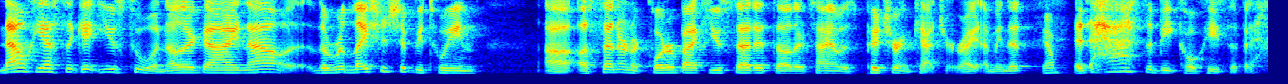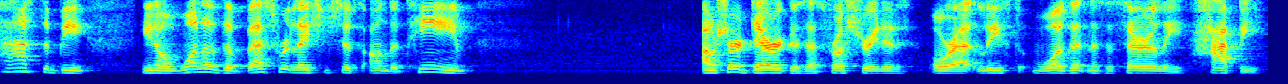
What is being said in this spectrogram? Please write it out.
Now he has to get used to another guy. Now the relationship between uh, a center and a quarterback, you said it the other time, is pitcher and catcher, right? I mean, it, Yep. it has to be cohesive. It has to be, you know, one of the best relationships on the team. I'm sure Derek is as frustrated, or at least wasn't necessarily happy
